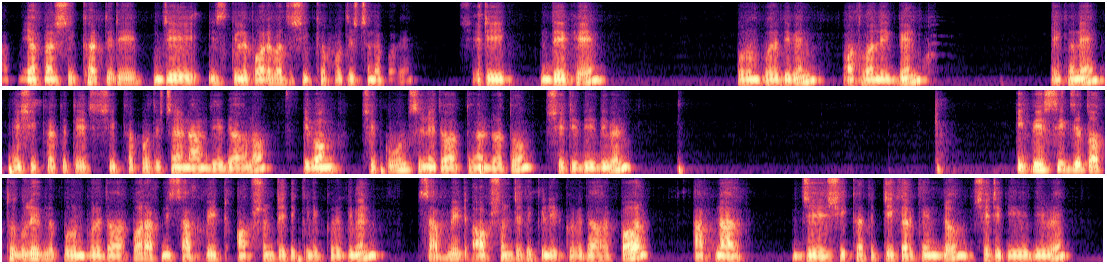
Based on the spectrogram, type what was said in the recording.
আপনি আপনার শিক্ষার্থীটি যে স্কুলে পড়ে বা যে শিক্ষা প্রতিষ্ঠানে পড়ে, সেটি দেখে পূরণ করে দিবেন অথবা লিখবেন। এখানে এই শিক্ষার্থীটির শিক্ষা প্রতিষ্ঠানের নাম দিয়ে দেওয়া হলো এবং সে কোন শ্রেণীতে অধ্যয়নরত সেটি দিয়ে দিবেন। এই বেসিক যে তথ্যগুলো এগুলো পূরণ করে দেওয়ার পর আপনি সাবমিট অপশনটিতে ক্লিক করে দিবেন। সাবমিট অপশনটিতে ক্লিক করে দেওয়ার পর আপনার যে শিক্ষার্থীর টিকার কেন্দ্র, সেটি দিয়ে দিবে।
